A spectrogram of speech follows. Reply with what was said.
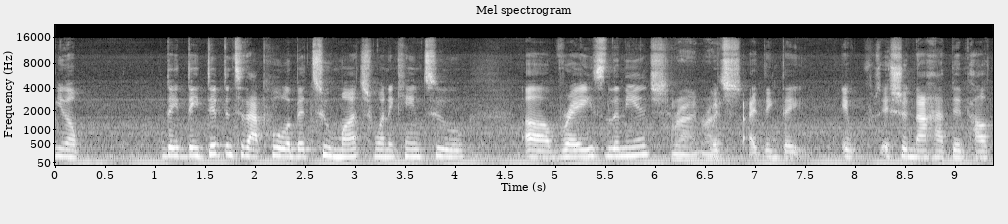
you know, they they dipped into that pool a bit too much when it came to uh, Rey's lineage, Right. Right. which I think they it it should not have been Pal-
